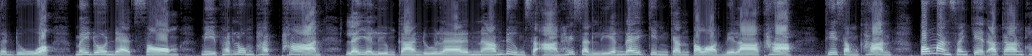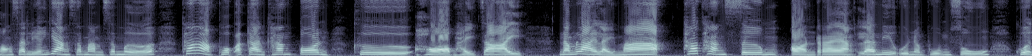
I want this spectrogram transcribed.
สะดวก ไม่โดนแดดส่อง มีพัดลมพัดผ่าน และอย่าลืมการดูแลน้ำดื่มสะอาดให้สัตว์เลี้ยงได้กินกันตลอดเวลาค่ะที่สำคัญต้องหมั่นสังเกตอาการของสัตว์เลี้ยงอย่างสม่ำเสมอ ถ้าหากพบอาการข้างต้น คือหอบหายใจ น้ำลายไหลมาก ถ้าทางซึมอ่อนแรง และมีอุณหภูมิสูง ควร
